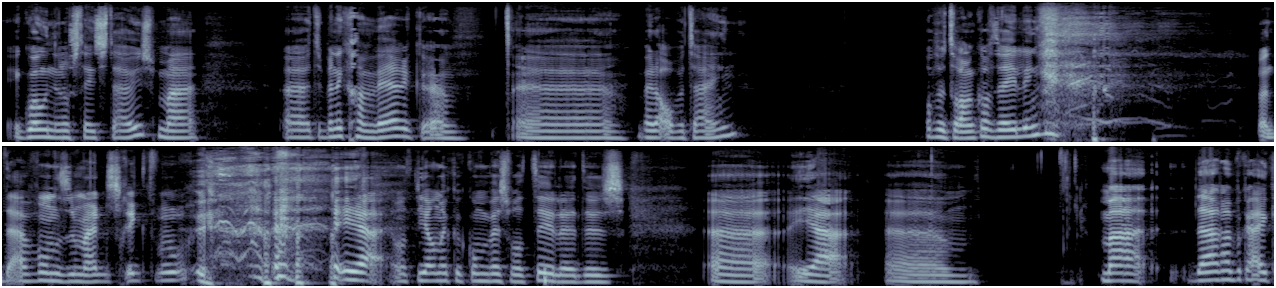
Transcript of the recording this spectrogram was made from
ik woonde nog steeds thuis, maar eh, toen ben ik gaan werken eh, bij de Albertijn. Op de drankafdeling. want daar vonden ze mij geschikt voor. ja, want Janneke kon best wel tillen, dus ja. ehm, maar daar heb ik eigenlijk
